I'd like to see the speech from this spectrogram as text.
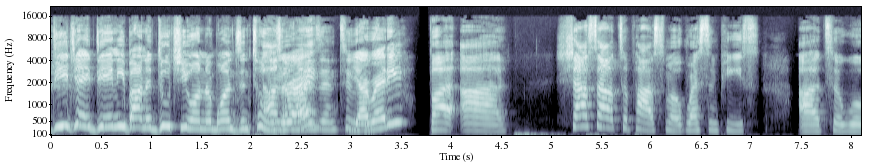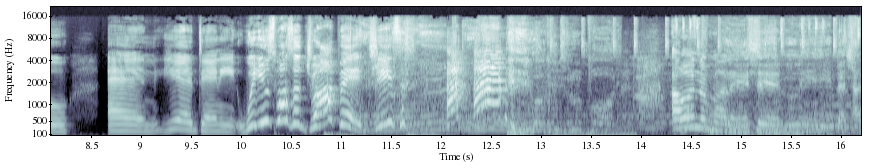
DJ Danny Bonaducci on the ones and twos, On all right? ones and twos. Y'all ready? But uh shouts out to Pop Smoke, rest in peace uh to Wu. And yeah, Danny, when you supposed to drop it? Jesus. I want the money and shit. That's how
